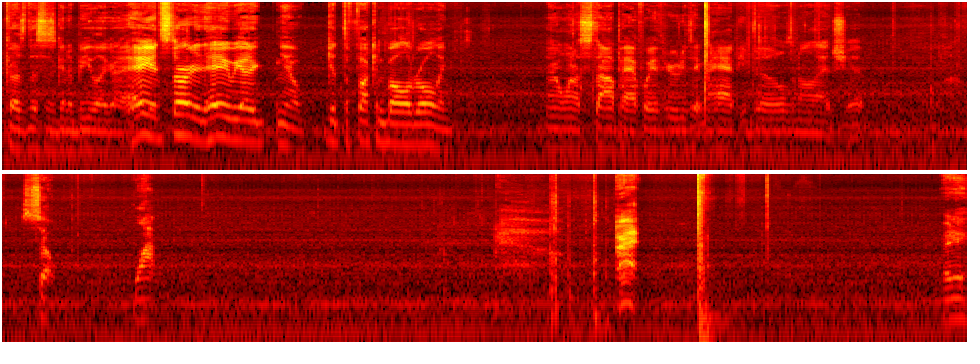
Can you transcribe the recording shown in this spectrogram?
Because this is going to be like, a, hey, it started. Hey, we got to, you know, get the fucking ball rolling. I don't want to stop halfway through to take my happy pills and all that shit. So, what? Alright. Ready?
